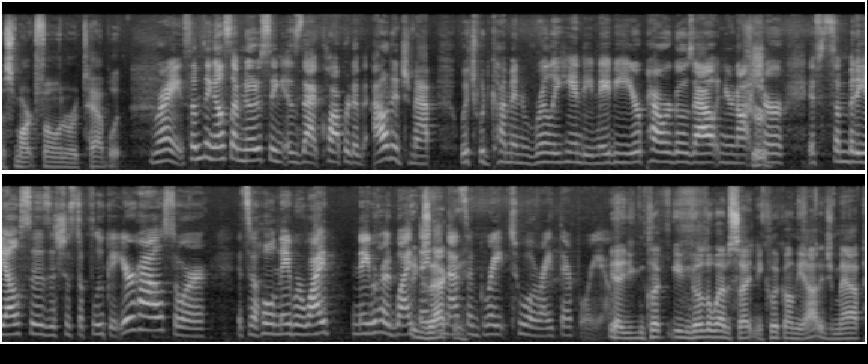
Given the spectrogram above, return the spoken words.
a smartphone or a tablet. Right. Something else I'm noticing is that cooperative outage map, which would come in really handy. Maybe your power goes out and you're not sure, sure if somebody else's it's just a fluke at your house or it's a whole neighbor wide, neighborhood wide exactly. thing, and that's a great tool right there for you. Yeah, you can click. You can go to the website and you click on the outage map,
